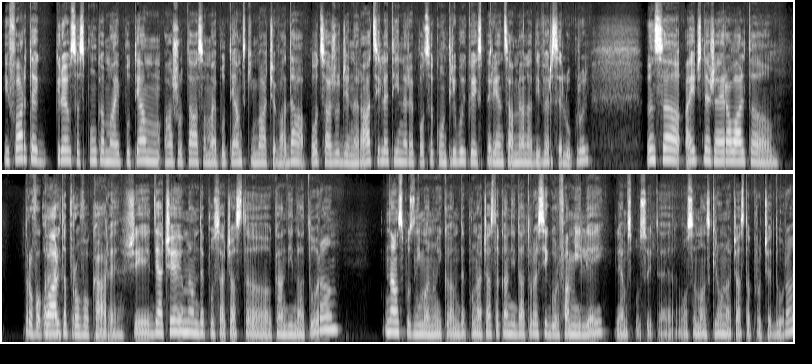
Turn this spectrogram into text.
E foarte greu să spun că mai puteam ajuta, să mai puteam schimba ceva. Da, pot să ajut generațiile tinere, pot să contribui cu experiența mea la diverse lucruri, însă aici deja era o altă Provocare. o altă provocare și de aceea eu mi-am depus această candidatură. N-am spus nimănui că îmi depun această candidatură, sigur, familiei. Le-am spus, uite, o să mă înscriu în această procedură.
